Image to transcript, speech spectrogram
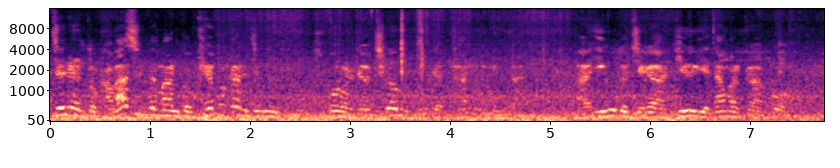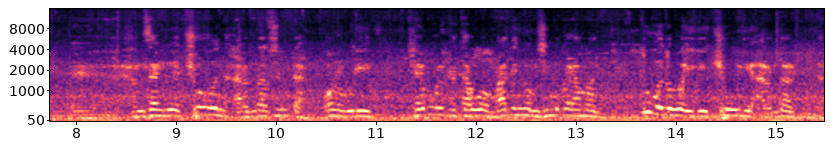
전에는 또 가봤습니다만 또 개불가는 지금 오늘 저 처음 이제 타는 겁니다. 아 이것도 제가 기억에 남을 것 같고 에, 항상 그 추억은 아름답습니다. 오늘 우리 개불가 타고 맛있는 음식 먹고 나면 두고두고 이게 추억이 아름다울 겁니다.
